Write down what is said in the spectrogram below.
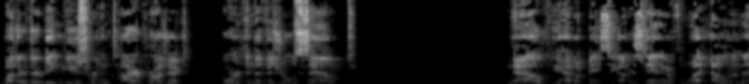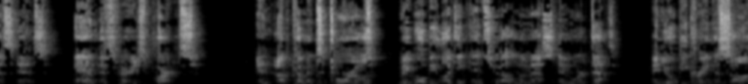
whether they're being used for an entire project or an individual sound. Now you have a basic understanding of what LMMS is and its various parts. In upcoming tutorials, we will be looking into LMMS in more depth, and you will be creating a song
